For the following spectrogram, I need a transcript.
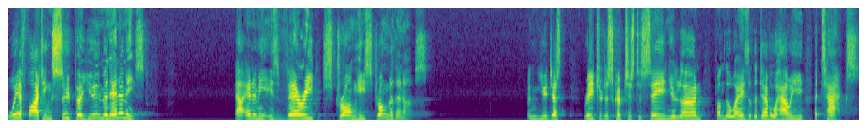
we're fighting superhuman enemies. Our enemy is very strong. He's stronger than us. And you just read through the scriptures to see and you learn from the ways of the devil how he attacks.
